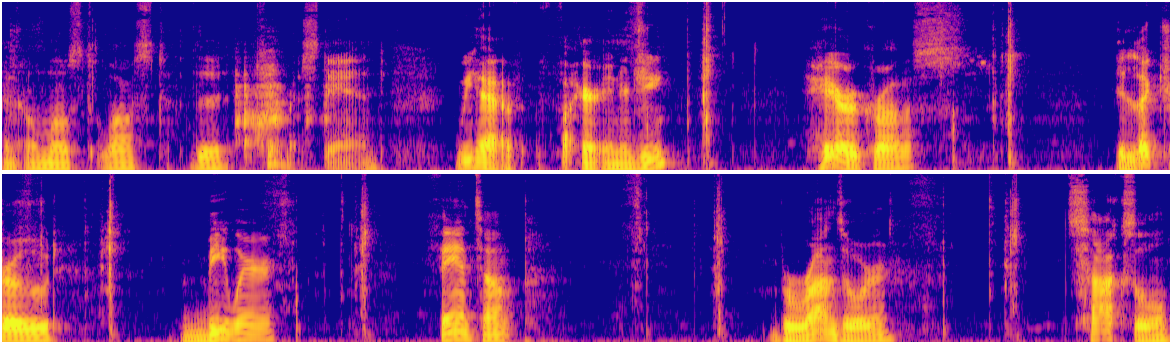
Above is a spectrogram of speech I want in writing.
and almost lost the camera stand we have Fire Energy, Heracross, Electrode, Bewear, Phantump, Bronzor, Toxel,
